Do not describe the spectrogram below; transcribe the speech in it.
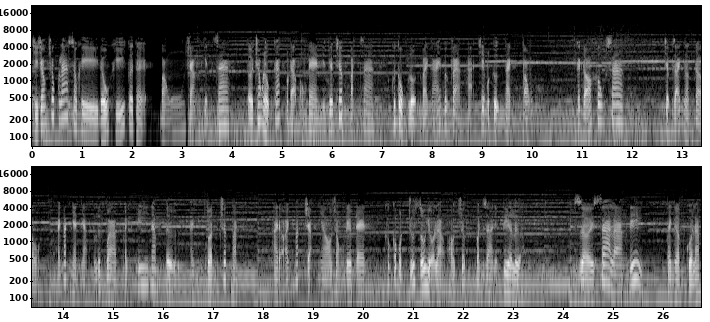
chỉ trong chốc lát sau khi đấu khí cơ thể bóng trắng hiện ra, ở trong lầu các một đạo bóng đen như tia chớp bắn ra, cuối cùng lộn vài cái vững vàng hạ trên một cự thạch bóng. Cách đó không xa, chậm rãi ngẩng đầu, ánh mắt nhàn nhạt, nhạt lướt qua bạch y nam tử anh tuấn trước mặt. Hai đạo ánh mắt chạm nhau trong đêm đen, không có một chút dấu hiệu nào báo trước bắn ra những tia lửa. Rời xa làng đi! Thành âm của nam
